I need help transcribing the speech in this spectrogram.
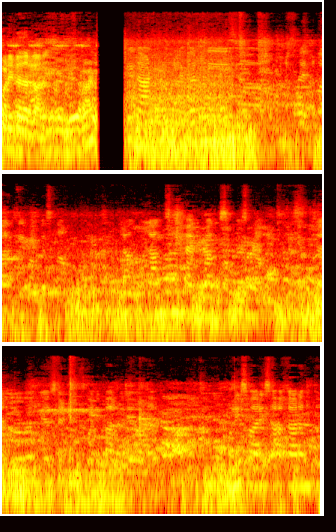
పడేటది అట్లా. హైదరాబాద్కి పంపిస్తున్నాము లం- లంగ్స్ని హైదరాబాద్కి పంపిస్తున్నాము liver US and Manipal Vijayawada police వారి సహకారంతో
